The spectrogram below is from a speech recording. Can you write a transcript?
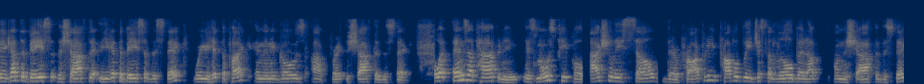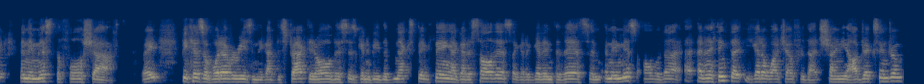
you got the base of the shaft. You get the base of the stick where you hit the puck, and then it goes up, right? The shaft of the stick. What ends up happening is most people actually sell their property probably just a little bit up on the shaft of the stick, and they miss the full shaft right? Because of whatever reason, they got distracted. Oh, this is going to be the next big thing. I got to sell this. I got to get into this. And, and they miss all of that. And I think that you got to watch out for that shiny object syndrome.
